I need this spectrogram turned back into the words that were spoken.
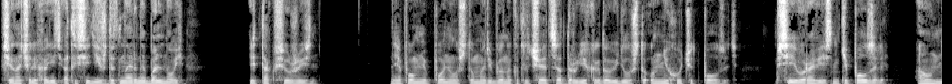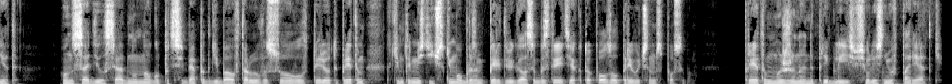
Все начали ходить, а ты сидишь. Да ты, наверное, больной. И так всю жизнь. Я помню, понял, что мой ребенок отличается от других, когда увидел, что он не хочет ползать. Все его ровесники ползали, а он нет. Он садился, одну ногу под себя подгибал, вторую высовывал вперед и при этом каким-то мистическим образом передвигался быстрее тех, кто ползал привычным способом. При этом мы с женой напряглись, все ли с ним в порядке.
